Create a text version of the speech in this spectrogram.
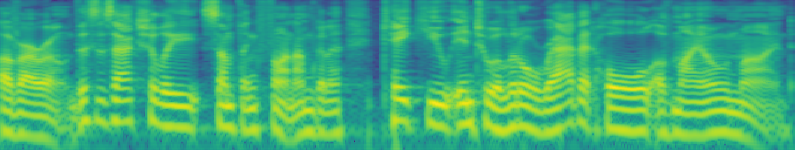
of our own. This is actually something fun. I'm going to take you into a little rabbit hole of my own mind.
